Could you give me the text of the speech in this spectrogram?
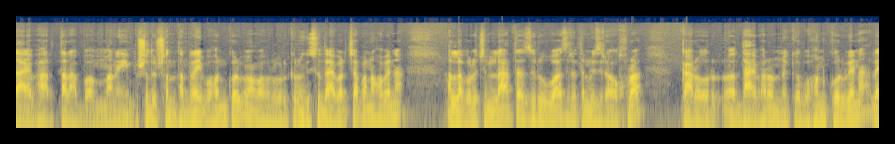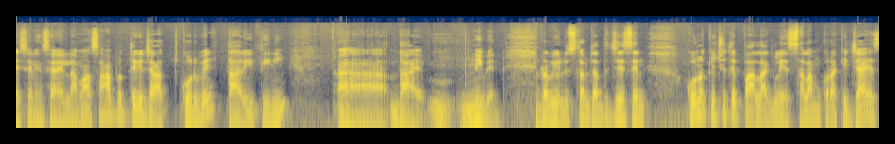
দায়ভার তারা মানে শুধু সন্তানরাই বহন করবে, মা বাবার কোনো কিছু দায়ভার চাপানো হবে না। আল্লাহ বলেছেন, লা তাজরু ওয়াজরাতান উজরা উখরা। কারোর দায়ভার অন্য কেউ বহন করবে না। লাইসেন ইনসান ইল্লামা সাহা, প্রত্যেকে যা করবে, তারই তিনি দায় নিবেন। রবিউল ইসলাম জানতে চেয়েছেন, কোনো কিছুতে পা লাগলে সালাম করা কি জায়েজ?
